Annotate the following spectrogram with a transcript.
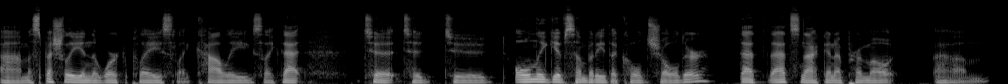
um, especially in the workplace, like colleagues, like that. to to to only give somebody the cold shoulder, that that's not going to promote um,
